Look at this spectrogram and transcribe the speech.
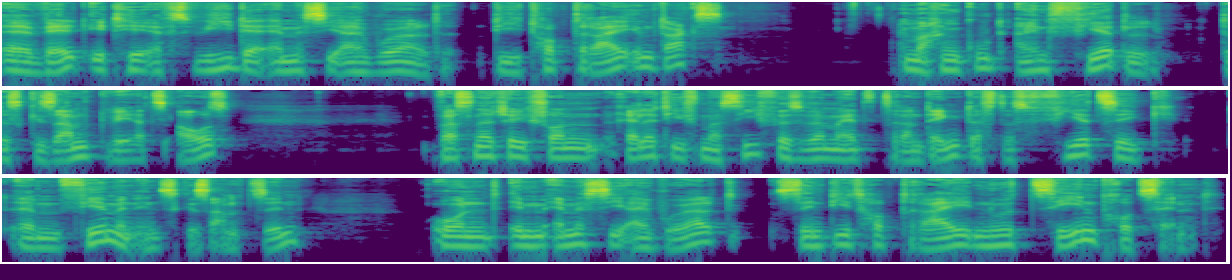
äh, Welt-ETFs wie der MSCI World. Die Top 3 im DAX machen gut ein Viertel des Gesamtwerts aus, was natürlich schon relativ massiv ist, wenn man jetzt dran denkt, dass das 40 ähm, Firmen insgesamt sind. Und im MSCI World sind die Top 3 nur 10 Prozent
